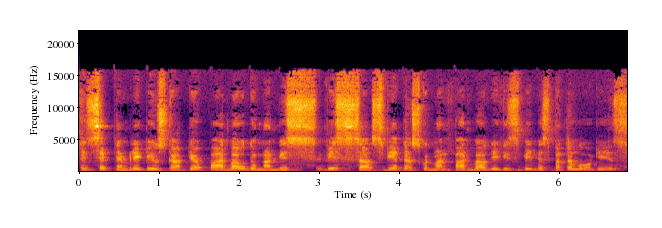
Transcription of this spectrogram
es septembrī biju uz kārtējo pārbaudu, un man viss, visās vietās, kur man pārbaudīja, viss bija bez patoloģijas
